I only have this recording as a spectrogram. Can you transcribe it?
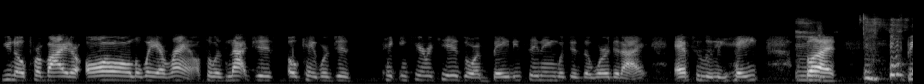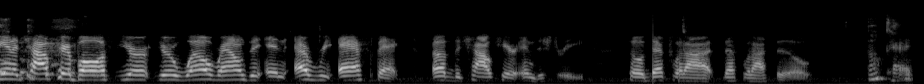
you know, provider all the way around. So it's not just, okay, we're just taking care of kids or babysitting, which is a word that I absolutely hate. Mm. But being a child care boss, you're you're well rounded in every aspect of the child care industry. So that's what I that's what I feel. Okay.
